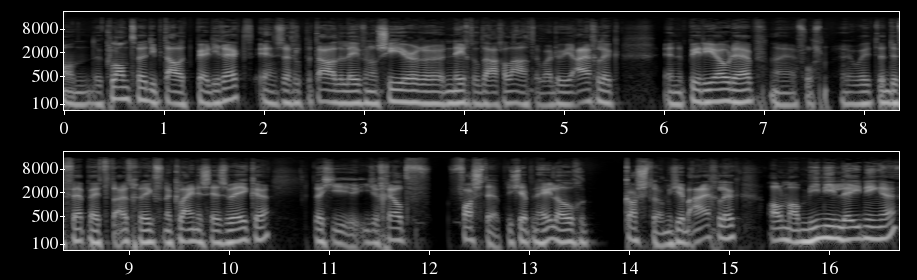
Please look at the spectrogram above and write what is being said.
van de klanten, die betalen het per direct en ze betalen de leverancier eh, 90 dagen later, waardoor je eigenlijk een periode hebt, nou ja, volgens mij, hoe de FEP heeft het uitgerekend van een kleine zes weken, dat je je geld vast hebt. Dus je hebt een hele hoge kaststroom. Dus je hebt eigenlijk allemaal mini-leningen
